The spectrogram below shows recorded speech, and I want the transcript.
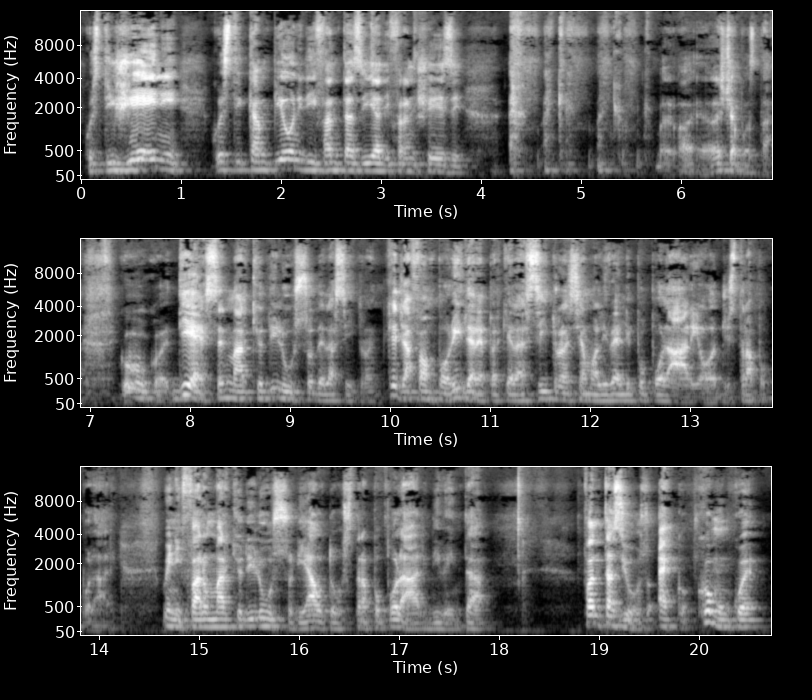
questi geni, questi campioni di fantasia di francesi. lasciamo stare. Comunque, DS è il marchio di lusso della Citroen, che già fa un po' ridere perché la Citroen siamo a livelli popolari oggi, strapopolari. Quindi fare un marchio di lusso di auto strapopolari diventa fantasioso. Ecco, comunque,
